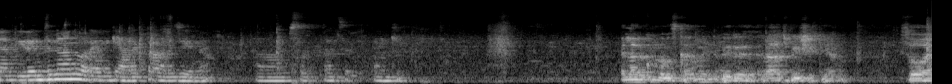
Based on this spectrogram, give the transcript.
ഞാൻ നിരഞ്ജന എന്ന് പറയുന്ന ക്യാരക്ടറാണ് ചെയ്യുന്നത്. So that's it thank you എല്ലാവർക്കും നമസ്കാരം. എന്റെ പേര് രാജ് ബി ഷെട്ടിയാണ്. So I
